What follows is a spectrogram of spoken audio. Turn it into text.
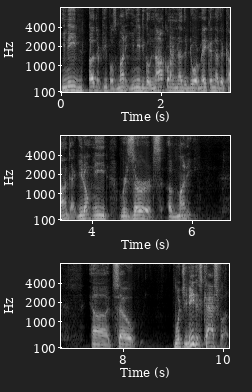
You need other people's money. You need to go knock on another door, make another contact. You don't need reserves of money. Uh, so what you need is cash flow.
